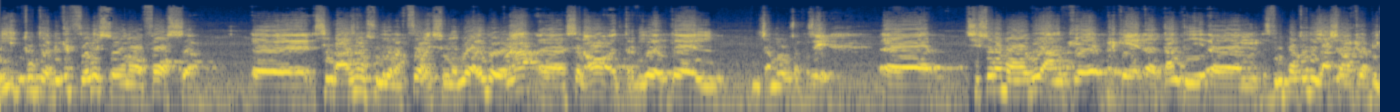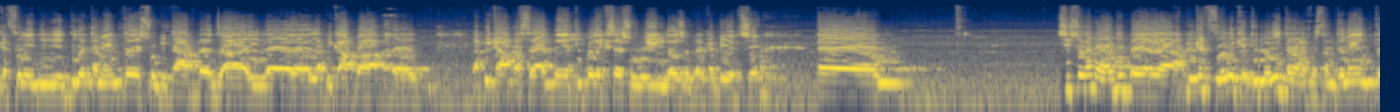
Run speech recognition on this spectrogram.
lì tutte le applicazioni sono FOSS, eh, si basano sulle donazioni, se uno vuole dona, eh, se no, tra virgolette, il, diciamo lo usa così. Eh, ci sono modi anche perché eh, tanti ehm, sviluppatori lasciano anche le applicazioni di, direttamente su GitHub, già il, l'APK, eh, l'APK sarebbe tipo l'Excel su Windows per capirci. Ehm, ci sono modi per applicazioni che ti monitorano costantemente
